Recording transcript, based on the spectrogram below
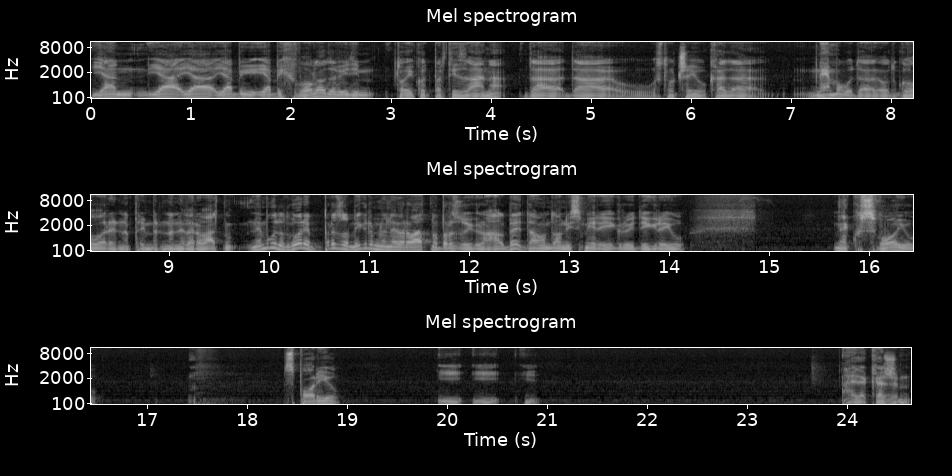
ja, ja, ja, ja, bi, ja bih voleo da vidim to i kod Partizana, da, da u slučaju kada ne mogu da odgovore, na primjer, na neverovatnu, ne mogu da odgovore brzom igrom na neverovatno brzu igru Albe, da onda oni smire igru i da igraju neku svoju sporiju i, i, i ajde da kažem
